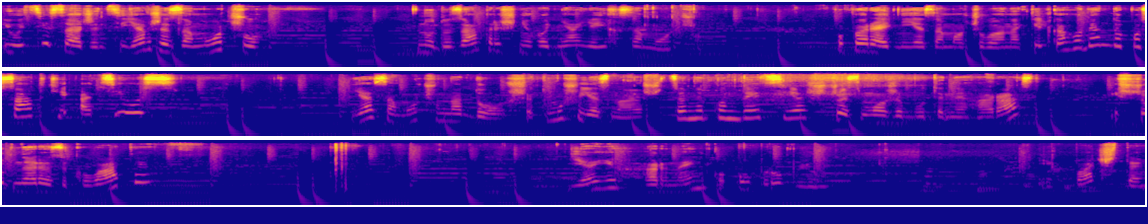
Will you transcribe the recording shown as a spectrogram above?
І оці саджанці я вже замочу. Ну, до завтрашнього дня я їх замочу. Попередні я замочувала на кілька годин до посадки, а ці ось я замочу надовше, тому що я знаю, що це не кондиція, щось може бути не гаразд. І щоб не ризикувати, я їх гарненько оброблю. Як бачите,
